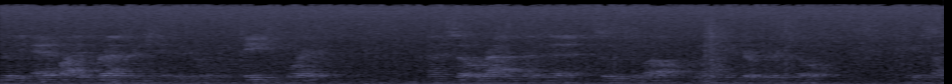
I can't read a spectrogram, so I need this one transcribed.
really edify the brethren if there's no interpretation for it. And so rather than the solution, well, we don't have interpreter, so I guess I'm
